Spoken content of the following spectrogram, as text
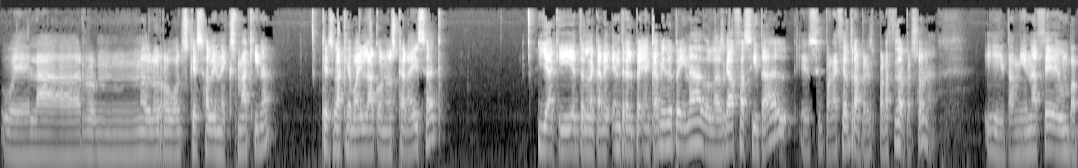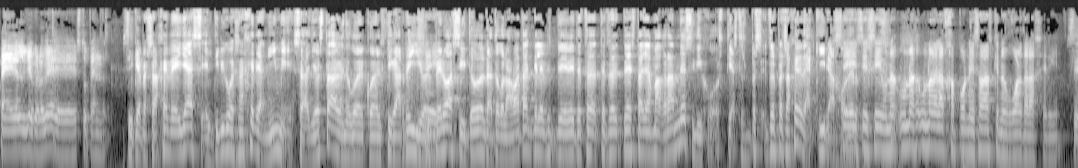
eh, uno de los robots que sale en Ex Máquina, que es la que baila con Oscar Isaac. Y aquí, entre, la, entre el, el cambio de peinado, las gafas y tal, es, parece, otra, parece otra persona. Y también hace un papel, yo creo que estupendo. Sí, que el personaje de ella es el típico personaje de anime. O sea, yo estaba viendo con el, con el cigarrillo, el Sí. pelo así todo el rato, con la bata que le debe de, de, estallar más grandes, y dijo, hostia, esto es, esto es el personaje de Akira, joder. Sí, sí, sí, una, una, una de las japonesadas que nos guarda la serie. Sí.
